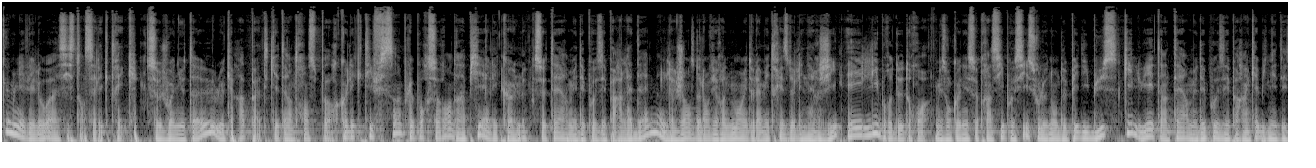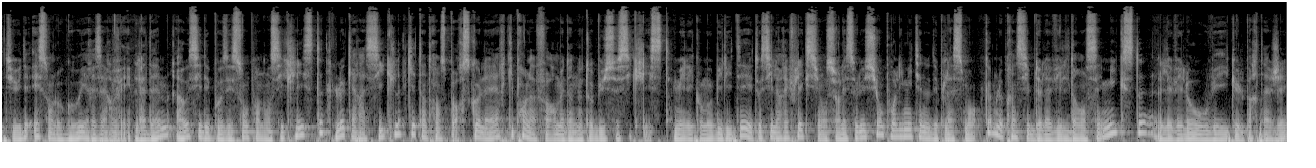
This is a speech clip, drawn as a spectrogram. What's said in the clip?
comme les vélos à assistance électrique. Se joignent à eux le carapate, qui est un transport collectif simple pour se rendre à pied à l'école. Ce terme est déposé par l'ADEME, l'Agence de l'environnement et de la maîtrise de l'énergie, et est libre de droit. Mais on connaît ce principe aussi sous le nom de pédibus, qui lui est un terme déposé par un cabinet d'études et son logo est réservé. L'ADEME a aussi déposé son pendant cycliste, le caracycle, qui est un transport scolaire qui prend la forme d'un autobus cycliste. Mais l'écomobilité est aussi la réflexion sur les solutions pour limiter nos déplacements, comme le principe de la ville dense et mixte, les vélos ou véhicules partagés,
